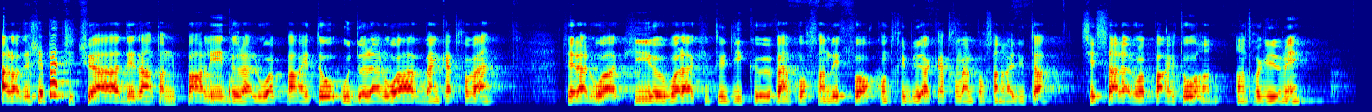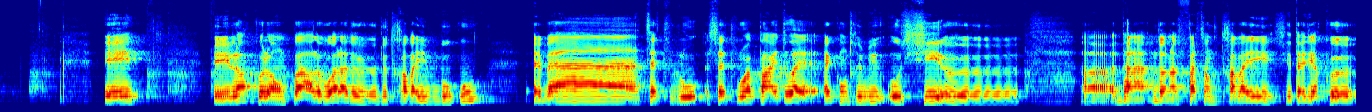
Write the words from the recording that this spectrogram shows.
Alors, je ne sais pas si tu as déjà entendu parler de la loi Pareto ou de la loi 20-80. C'est la loi qui, voilà, qui te dit que 20% d'efforts contribuent à 80% de résultats. C'est ça la loi Pareto, entre guillemets. Et, et lorsque l'on parle voilà, de, travailler beaucoup, eh ben, cette, loi, cette loi Pareto, elle, elle contribue aussi euh, euh, dans, la, dans, notre façon de travailler. C'est-à-dire que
